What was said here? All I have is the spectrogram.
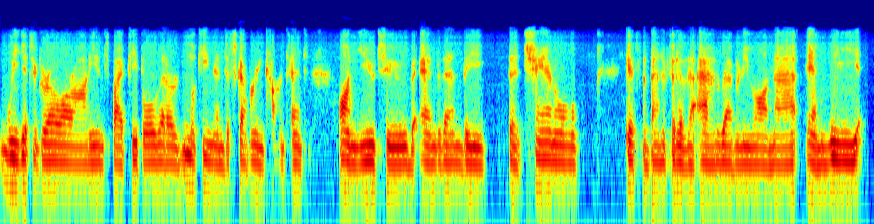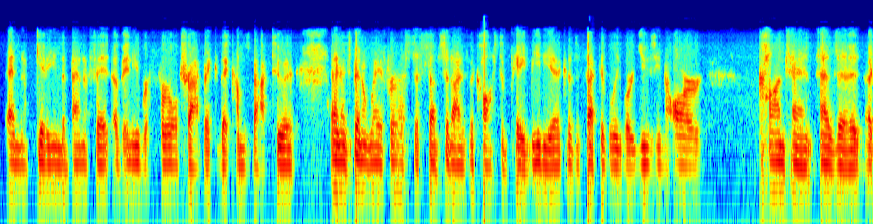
we get to grow our audience by people that are looking and discovering content on YouTube and then the the channel gets the benefit of the ad revenue on that and we end up getting the benefit of any referral traffic that comes back to it. And it's been a way for us to subsidize the cost of paid media because effectively we're using our content as a, a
